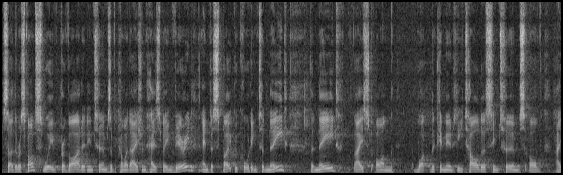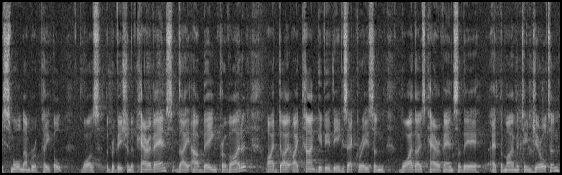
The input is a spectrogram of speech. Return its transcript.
So the response we've provided in terms of accommodation has been varied and bespoke according to need. The need based on what the community told us in terms of a small number of people was the provision of caravans. They are being provided. I, don't, I can't give you the exact reason why those caravans are there at the moment in Geraldton,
